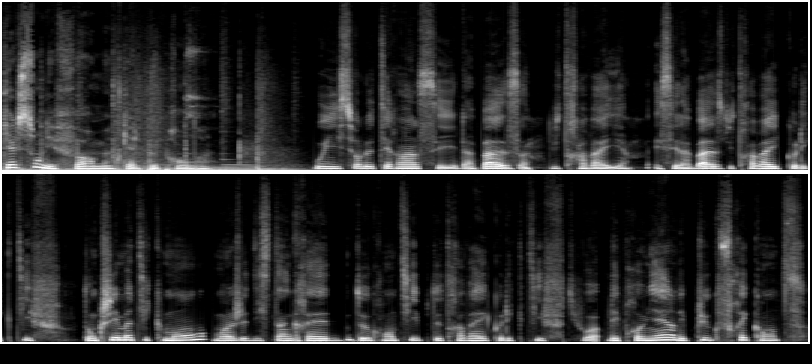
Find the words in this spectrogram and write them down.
Quelles sont les formes qu'elle peut prendre? Oui, sur le terrain, c'est la base du travail et c'est la base du travail collectif. Donc schématiquement, moi je distinguerais deux grands types de travail collectif, tu vois. Les premières, les plus fréquentes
